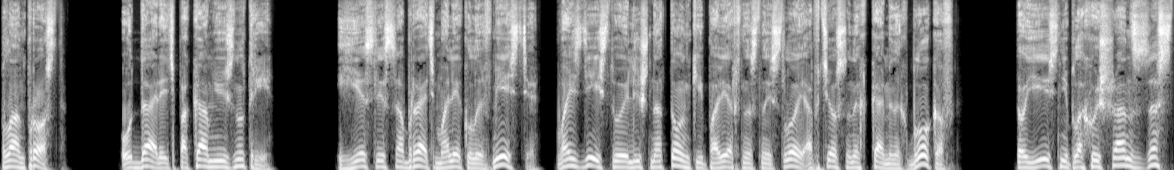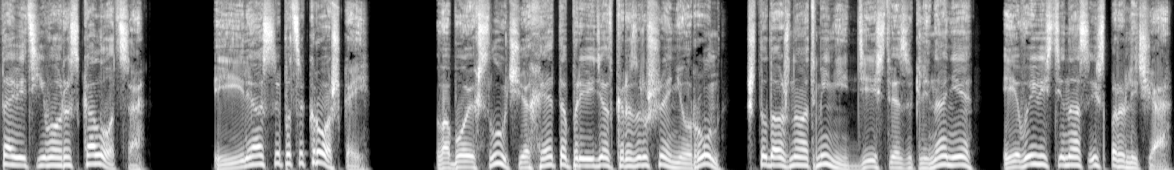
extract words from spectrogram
План прост — ударить по камню изнутри. Если собрать молекулы вместе, воздействуя лишь на тонкий поверхностный слой обтесанных каменных блоков, то есть неплохой шанс заставить его расколоться или осыпаться крошкой. В обоих случаях это приведет к разрушению рун что должно отменить действие заклинания и вывести нас из паралича.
